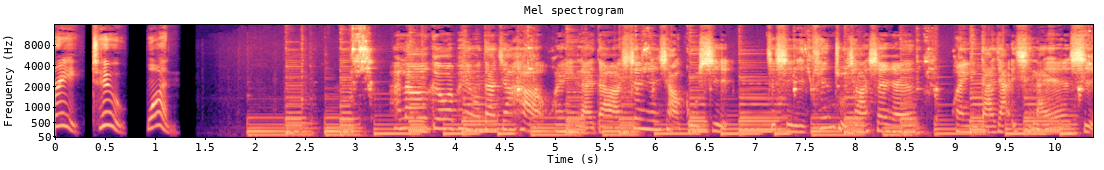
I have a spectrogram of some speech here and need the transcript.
Three, two, one. Hello，各位朋友，大家好，欢迎来到圣人小故事。这是天主教圣人，欢迎大家一起来认识。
